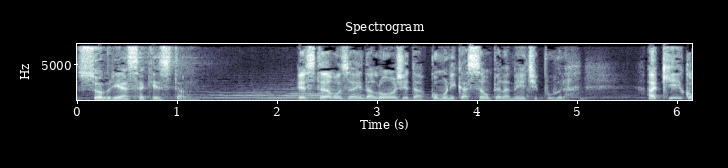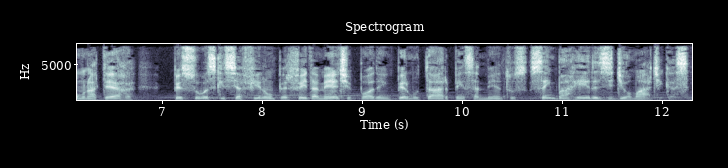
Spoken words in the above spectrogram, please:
sobre essa questão. Estamos ainda longe da comunicação pela mente pura. Aqui, como na Terra, Pessoas que se afinam perfeitamente podem permutar pensamentos sem barreiras idiomáticas.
